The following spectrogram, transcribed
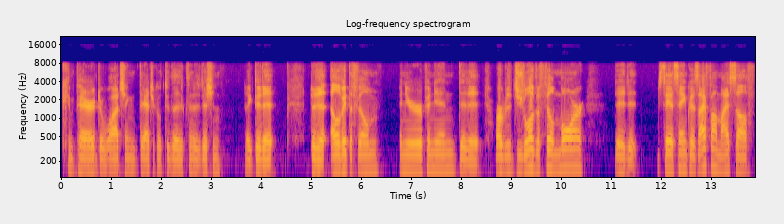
compared to watching theatrical to the extended edition? Like, did it did it elevate the film in your opinion? Did it, or did you love the film more? Did it stay the same? Because I found myself,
